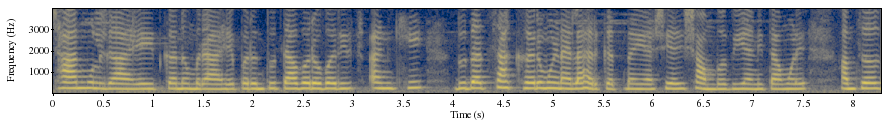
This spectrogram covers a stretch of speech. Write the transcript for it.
छान मुलगा आहे इतका नम्र आहे परंतु त्याबरोबरीच आणखी दुधात साखर म्हणायला हरकत नाही अशी शांभवी आणि त्यामुळे आमचं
